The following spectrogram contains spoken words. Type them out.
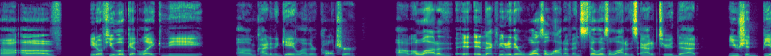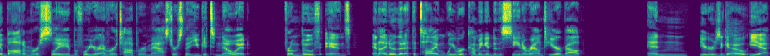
uh, of you know, if you look at like the um, kind of the gay leather culture, um, a lot of in that community there was a lot of and still is a lot of this attitude that you should be a bottom or a slave before you're ever a top or a master, so that you get to know it from both ends. And I know that at the time we were coming into the scene around here about 10 years ago. Yeah.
